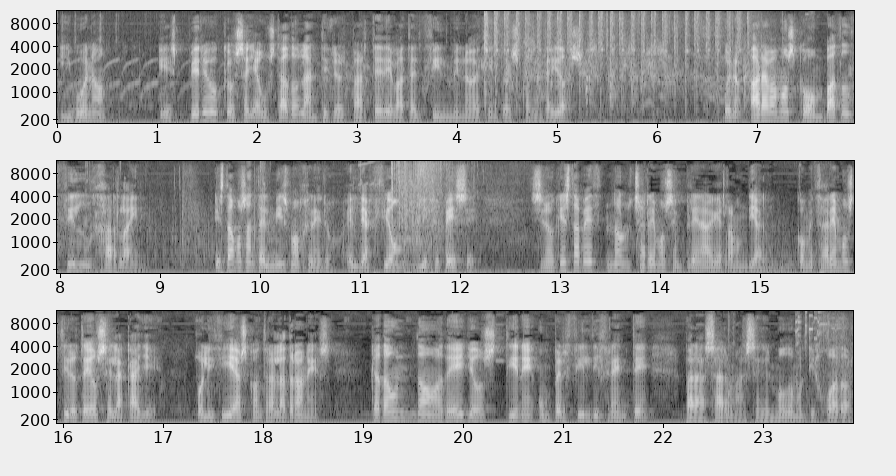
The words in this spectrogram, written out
Y bueno, espero que os haya gustado la anterior parte de Battlefield 1942. Bueno, ahora vamos con Battlefield Hardline. Estamos ante el mismo género, el de acción y FPS, sino que esta vez no lucharemos en plena guerra mundial. Comenzaremos tiroteos en la calle, policías contra ladrones. Cada uno de ellos tiene un perfil diferente para las armas en el modo multijugador.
